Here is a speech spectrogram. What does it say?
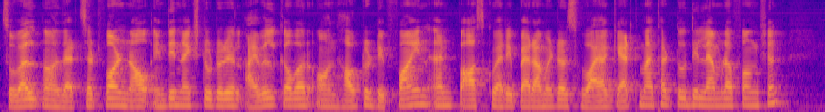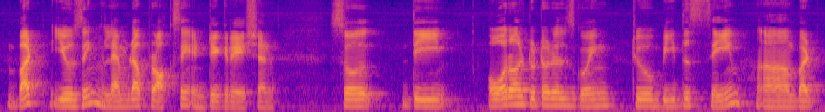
So well uh, that's it for now. In the next tutorial i will cover on how to define and pass query parameters via get method to the lambda function but using lambda proxy integration. So the overall tutorial is going to be the same uh, but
